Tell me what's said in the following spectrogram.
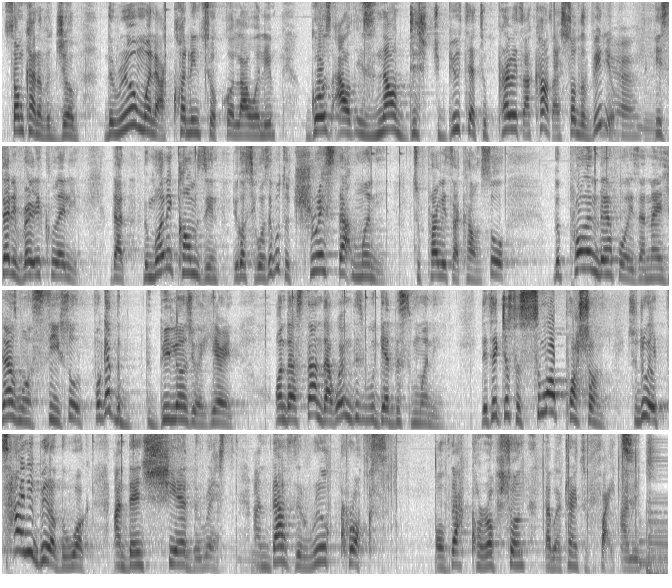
some kind of a job. The real money, according to Kolawole, goes out is now distributed to private accounts. I saw the video. Yeah. He said it very clearly that the money comes in because he was able to trace that money to private accounts. So the problem, therefore, is that Nigerians must see. So forget the, the billions you're hearing. Understand that when these people get this money, they take just a small portion to do a tiny bit of the work and then share the rest. And that's the real crux of that corruption that we're trying to fight. And it-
